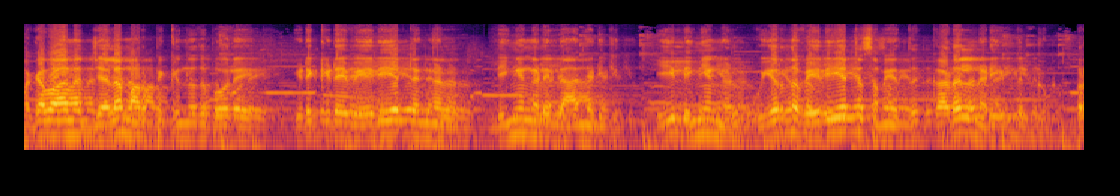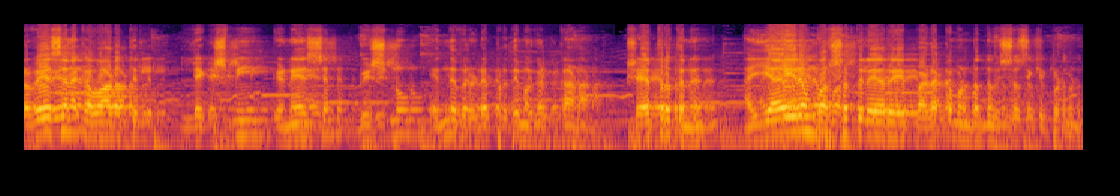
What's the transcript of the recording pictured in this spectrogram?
ഭഗവാന് ജലം അർപ്പിക്കുന്നത് പോലെ ഇടയ്ക്കിടെ വേലിയേറ്റങ്ങൾ ലിംഗങ്ങളിൽ ആഞ്ഞടിക്കും. ഈ ലിംഗങ്ങൾ ഉയർന്ന വേലിയേറ്റ സമയത്ത് കടലിനടിയിൽ നിൽക്കും. പ്രവേശന കവാടത്തിൽ ലക്ഷ്മി ഗണേശൻ വിഷ്ണു എന്നിവരുടെ പ്രതിമകൾ കാണാം. ക്ഷേത്രത്തിന് അയ്യായിരം വർഷത്തിലേറെ പഴക്കമുണ്ടെന്ന് വിശ്വസിക്കപ്പെടുന്നു.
